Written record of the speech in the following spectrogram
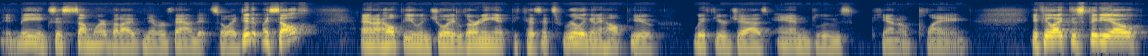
It may exist somewhere, but I've never found it. So I did it myself and I hope you enjoy learning it because it's really going to help you with your jazz and blues piano playing. If you like this video,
